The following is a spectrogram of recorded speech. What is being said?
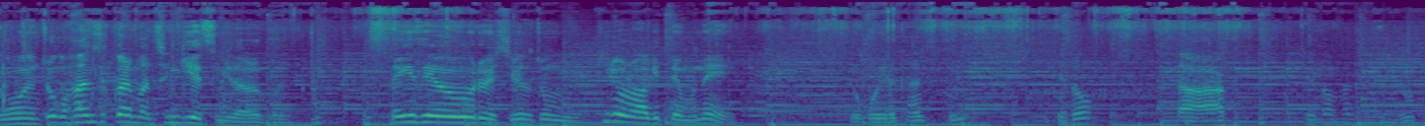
이거는 조금 한 숟갈만 챙기겠습니다, 여러분. 생새우를 집에서 좀 필요로 하기 때문에 요거 이렇게 한 스푼 이렇게 해서 딱 이렇게 해서 한 스푼 이렇게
